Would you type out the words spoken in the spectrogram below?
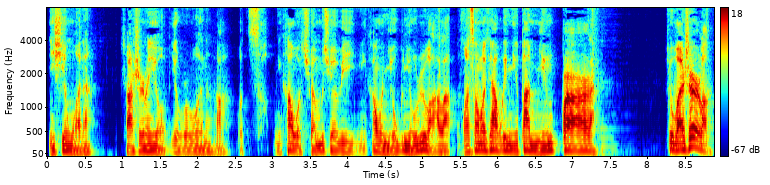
你信我的，啥事没有？一会儿我那啥，我操！你看我权不权威？你看我牛不牛就完了。我上楼下，我给你办名班了，就完事儿了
